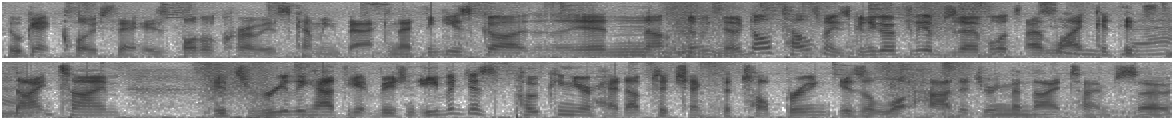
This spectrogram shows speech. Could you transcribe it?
he'll get close there. His Bottle Crow is coming back, and I think he's got... Uh, no, no, no, Null tells me he's going to go for the Observer. I like it. It's nighttime. It's really hard to get vision. Even just poking your head up to check the top rune is a lot harder during the nighttime, so...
